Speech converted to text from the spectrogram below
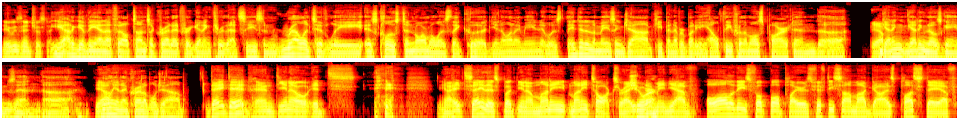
It was interesting. You got to give the NFL tons of credit for getting through that season relatively as close to normal as they could. You know what I mean? It was they did an amazing job keeping everybody healthy for the most part and uh, yep. getting getting those games in. Uh, yeah. Really an incredible job. They did, and you know it's you know, I hate to say this, but you know, money money talks, right? Sure. I mean, you have all of these football players, fifty some odd guys plus staff.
